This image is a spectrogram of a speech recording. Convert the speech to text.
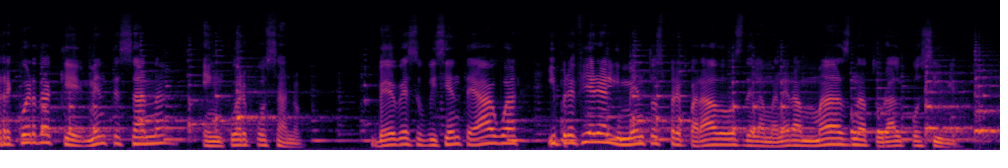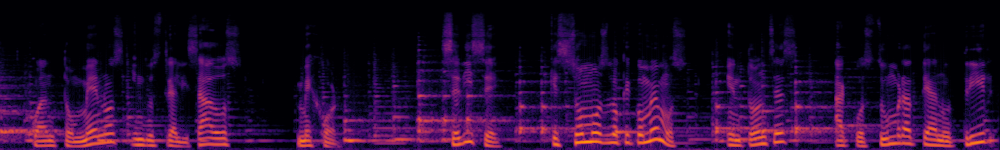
Recuerda que mente sana en cuerpo sano. Bebe suficiente agua y prefiere alimentos preparados de la manera más natural posible. Cuanto menos industrializados, mejor. Se dice que somos lo que comemos. Entonces, acostúmbrate a nutrir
